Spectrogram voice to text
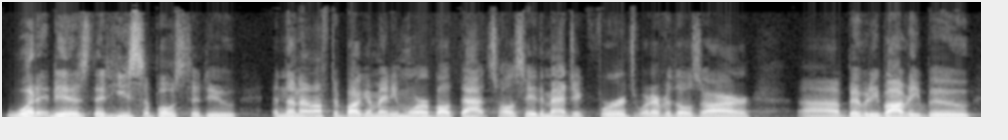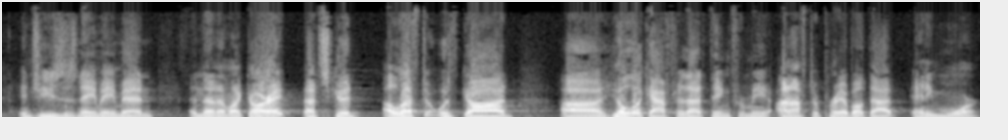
what it is that He's supposed to do, and then I don't have to bug Him anymore about that, so I'll say the magic words, whatever those are, uh, bibbity bobbity boo, in Jesus' name, amen. And then I'm like, all right, that's good. I left it with God. Uh, he'll look after that thing for me. I don't have to pray about that anymore.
